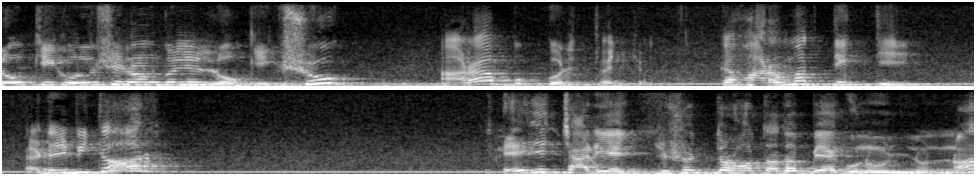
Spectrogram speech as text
লৌকিক অনুশীলন করলে লৌকিক সুখ আর ভোগ করিতে পারছ। তা পারমাত্মিক কি? এটার ভিতর এই যে চারিয়ার্য সত্য হঠাৎ বেগুন উন্নয়ন, না?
